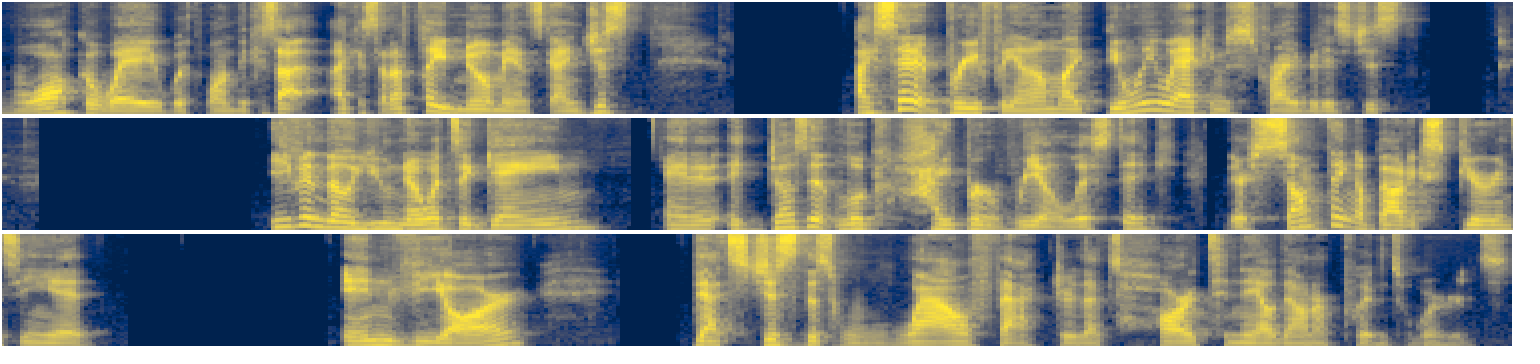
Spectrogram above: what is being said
walk away with one because I like I said I've played No Man's Sky and just I said it briefly and I'm like the only way I can describe it is just even though you know it's a game and it, it doesn't look hyper realistic, there's mm. something about experiencing it in VR that's just this wow factor that's hard to nail down or put into words.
